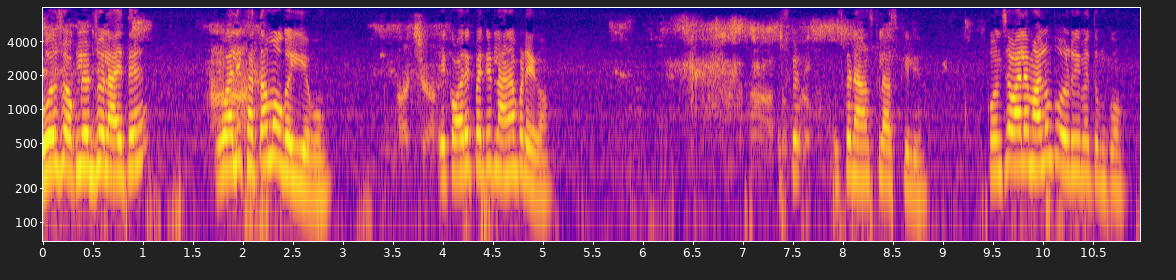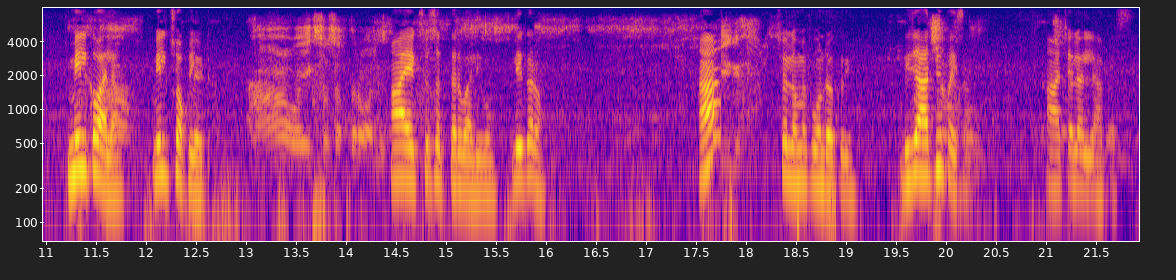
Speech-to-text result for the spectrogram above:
वो चॉकलेट जो लाए थे वो वाली खत्म हो गई है वो। अच्छा। एक और एक पैकेट लाना पड़ेगा। हाँ तो उसका उसका डांस क्लास के लिए। कौन सा वाला मालूम बोल रही मैं तुमको? मिल्क वाला। मिल्क चॉकलेट हाँ एक सौ सत्तर वाले। हाँ एक सौ सत्तर वाली वो। लेकर आओ हाँ? चलो मैं फ़ोन रख रही हूँ। भेजा आती हूँ पैसा। हाँ चलो अल्लाह हाफिज़।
